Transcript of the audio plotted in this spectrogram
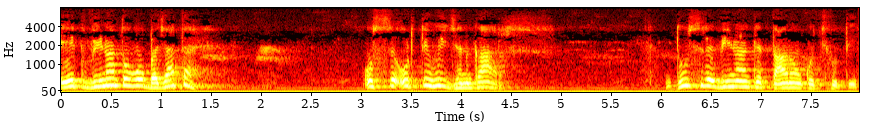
एक वीणा तो वो बजाता है। उससे उठती हुई झनकार दूसरे वीणा के तारों को छूती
